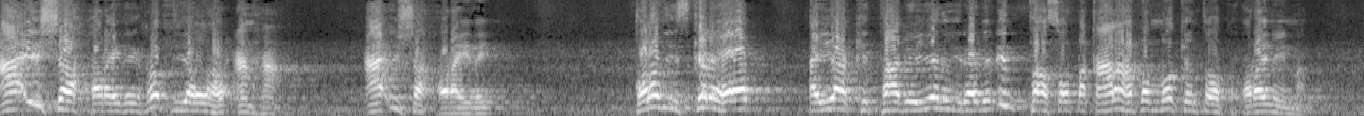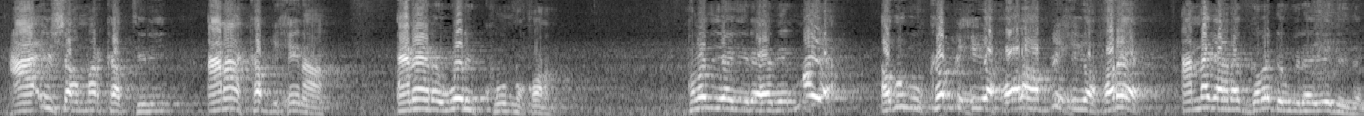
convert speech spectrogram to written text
Caaishaa xorayday radia allahu canha. Caaishaa xorayday. Qoladii iska laheed ayaa kitaabeeyeenoo yidhahdeen intaasoo dhaqaalaha dad noo keento waa ku xoraynayna caaisha marka tidhi anaa ka bixinaa anaana weli kuu noqona. Qoladii aa yidhaahdeen maya adugu ka bixiyo xoolaha bixiyo hore annagaana gabadha wilaayadeeda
